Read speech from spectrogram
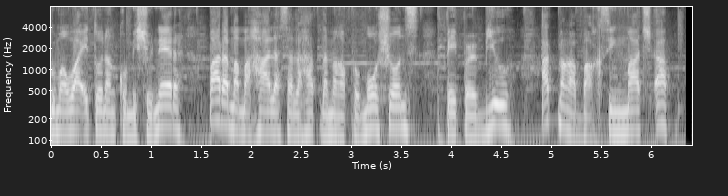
gumawa ito ng komisyoner para mamahala sa lahat ng mga promotions, pay-per-view at mga boxing match-up.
